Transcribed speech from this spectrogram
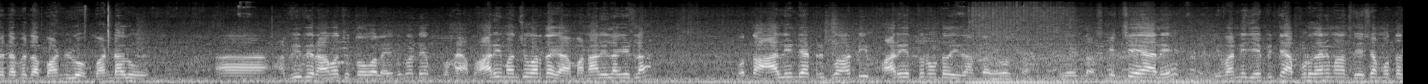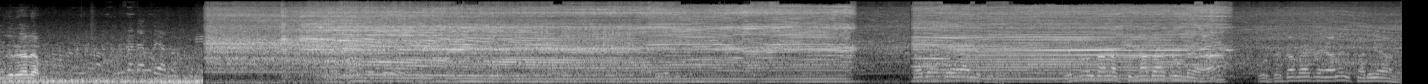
పెద్ద పెద్ద బండ్లు బండలు ఆ, అవి ఇవి రావచ్చు తోవాలి ఎందుకంటే భా- భారీ మంచు పడతాయి కదా మనాలిలాగా ఇట్లా మొత్తం ఆల్ ఇండియా ట్రిప్ కాబట్టి భారీ ఎత్తున ఉంటుంది ఇదంతా వ్యవస్థ ఇదో స్కెచ్ చేయాలి. ఇవన్నీ చేపిస్తే అప్పుడు కానీ మనం దేశం మొత్తం తిరగలేము చిన్న వేయాలి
